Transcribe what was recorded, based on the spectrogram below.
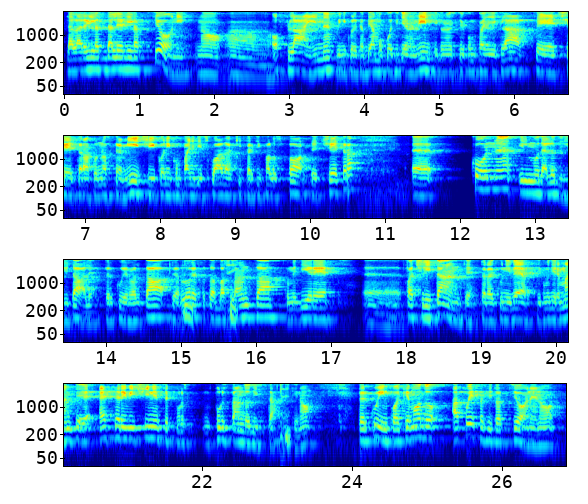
dalla, dalle relazioni no? uh, offline, quindi quelle che abbiamo quotidianamente con i nostri compagni di classe, eccetera, con i nostri amici, con i compagni di squadra, chi, per chi fa lo sport, eccetera. Eh, con il modello digitale, per cui in realtà per loro è stato abbastanza, sì. come dire, eh, facilitante per alcuni versi, come dire, mant- essere vicini seppur pur stando distanti, sì. no? Per cui in qualche modo a questa situazione, no?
